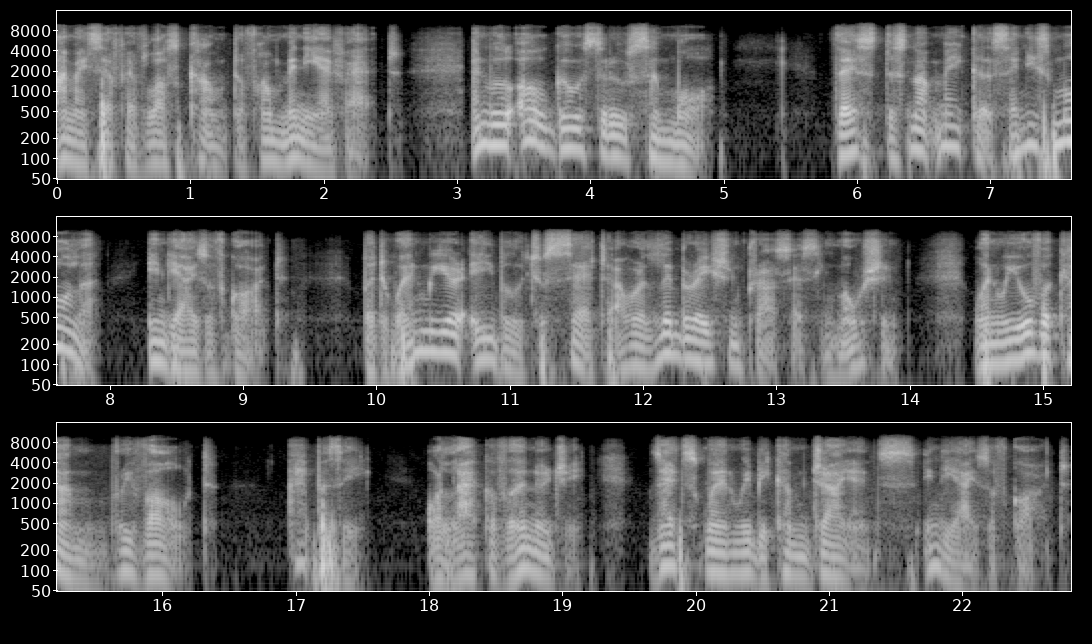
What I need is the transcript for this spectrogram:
I myself have lost count of how many I've had. And we'll all go through some more. This does not make us any smaller in the eyes of God, But when we are able to set our liberation process in motion, when we overcome revolt, apathy, or lack of energy, that's when we become giants in the eyes of God.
